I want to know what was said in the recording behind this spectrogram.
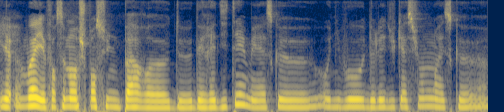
Ouais, il y a forcément, je pense, une part euh, de d'hérédité, mais est-ce que au niveau de l'éducation, est-ce que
